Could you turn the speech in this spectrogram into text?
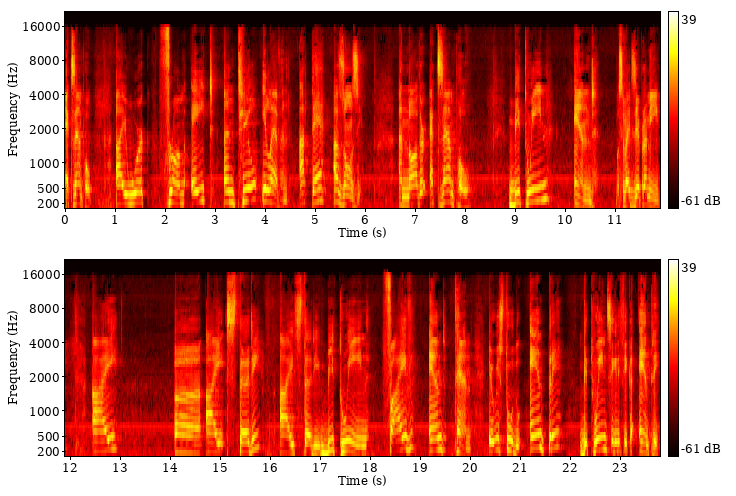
Example, I work from 8 until 11, até as 11. Another example, between and. Você vai dizer para mim, I uh, I study, I study between 5 and 10. Eu estudo entre, between significa entre.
